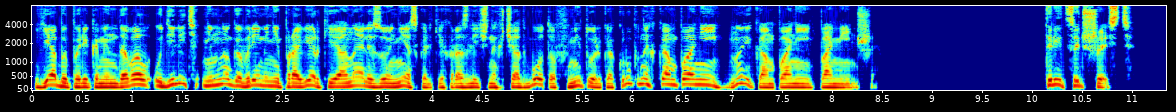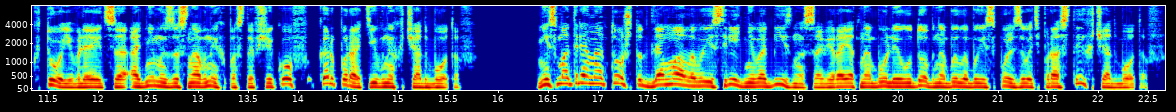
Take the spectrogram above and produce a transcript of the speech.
Я бы порекомендовал уделить немного времени проверке и анализу нескольких различных чат-ботов не только крупных компаний, но и компаний поменьше. 36. Кто является одним из основных поставщиков корпоративных чат-ботов? Несмотря на то, что для малого и среднего бизнеса, вероятно, более удобно было бы использовать простых чат-ботов,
